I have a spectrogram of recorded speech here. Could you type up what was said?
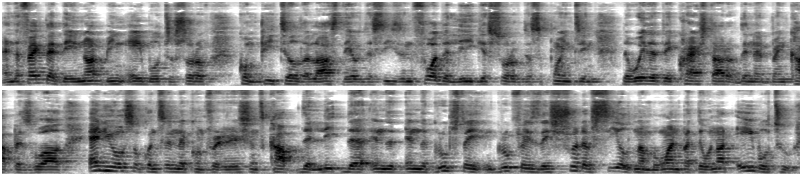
And the fact that they're not being able to sort of compete till the last day of the season for the league is sort of disappointing. The way that they crashed out of the Nedbank Cup as well. And you also consider the Confederations Cup, the league, the in the in the group stage group phase, they should have sealed number one, but they were not able to.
